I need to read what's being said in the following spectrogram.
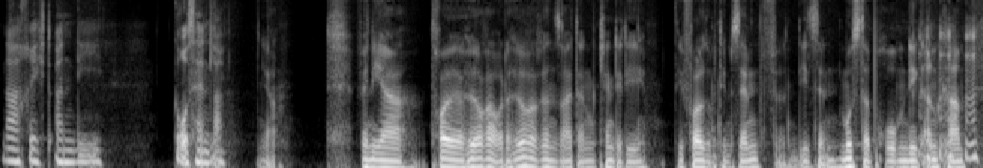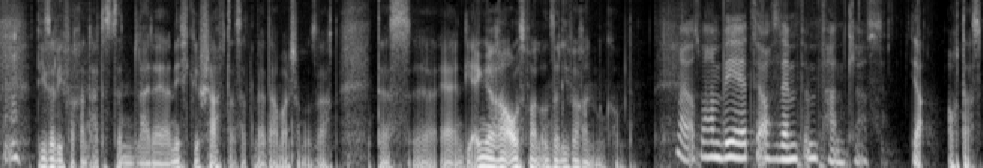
Nachricht an die Großhändler. Ja. Wenn ihr treue Hörer oder Hörerin seid, dann kennt ihr die, die Folge mit dem Senf, diese Musterproben, die ankamen. Dieser Lieferant hat es dann leider ja nicht geschafft, das hatten wir damals schon gesagt, dass äh, er in die engere Auswahl unserer Lieferanten kommt. Ja, das machen wir jetzt ja auch Senf im Pfandglas. Ja, auch das.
